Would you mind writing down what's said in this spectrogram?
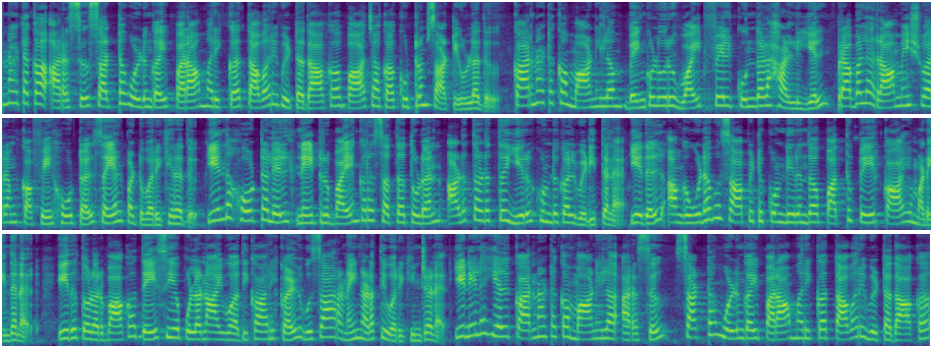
கர்நாடக அரசு சட்ட ஒழுங்கை பராமரிக்க தவறிவிட்டதாக பாஜக குற்றம் சாட்டியுள்ளது. கர்நாடக மாநிலம் பெங்களூரு ஒயிட்ஃபீல்ட் குந்தலஹள்ளியில் பிரபல ராமேஸ்வரம் கஃபே ஹோட்டல் செயல்பட்டு வருகிறது. இந்த ஹோட்டலில் நேற்று பயங்கர சத்தத்துடன் அடுத்தடுத்து இரு குண்டுகள் வெடித்தன. இதில் அங்கு உணவு சாப்பிட்டுக் கொண்டிருந்த பத்து பேர் காயமடைந்தனர். இது தொடர்பாக தேசிய புலனாய்வு அதிகாரிகள் விசாரணை நடத்தி வருகின்றனர். இந்நிலையில் கர்நாடக மாநில அரசு சட்டம் ஒழுங்கை பராமரிக்க தவறிவிட்டதாக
